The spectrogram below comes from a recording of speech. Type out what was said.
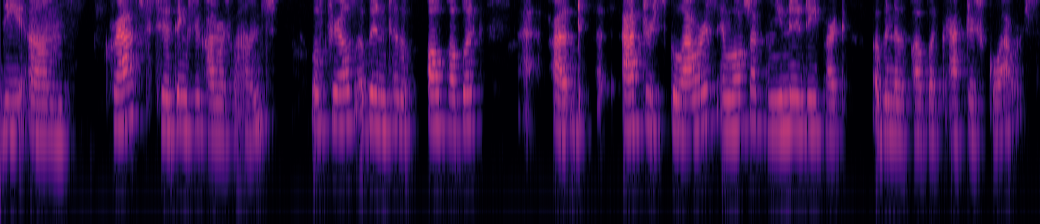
the um, crafts to things for Commerce Lounge. We'll have trails open to the all public uh, after school hours, and we'll also have a community park open to the public after school hours.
